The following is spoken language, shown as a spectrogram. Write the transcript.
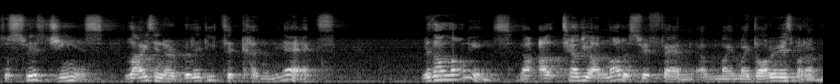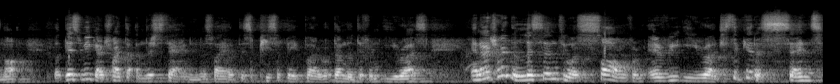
So, Swift's genius lies in her ability to connect with our longings. Now, I'll tell you, I'm not a Swift fan. Uh, my, my daughter is, but I'm not. But this week I tried to understand, you know, so I had this piece of paper, I wrote down the different eras, and I tried to listen to a song from every era just to get a sense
